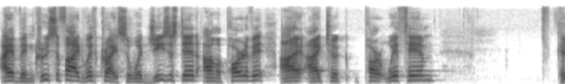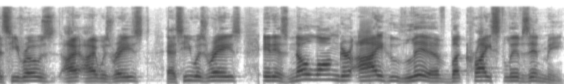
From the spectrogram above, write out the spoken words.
I have been crucified with Christ. So, what Jesus did, I'm a part of it. I, I took part with him because he rose, I, I was raised as he was raised. It is no longer I who live, but Christ lives in me.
